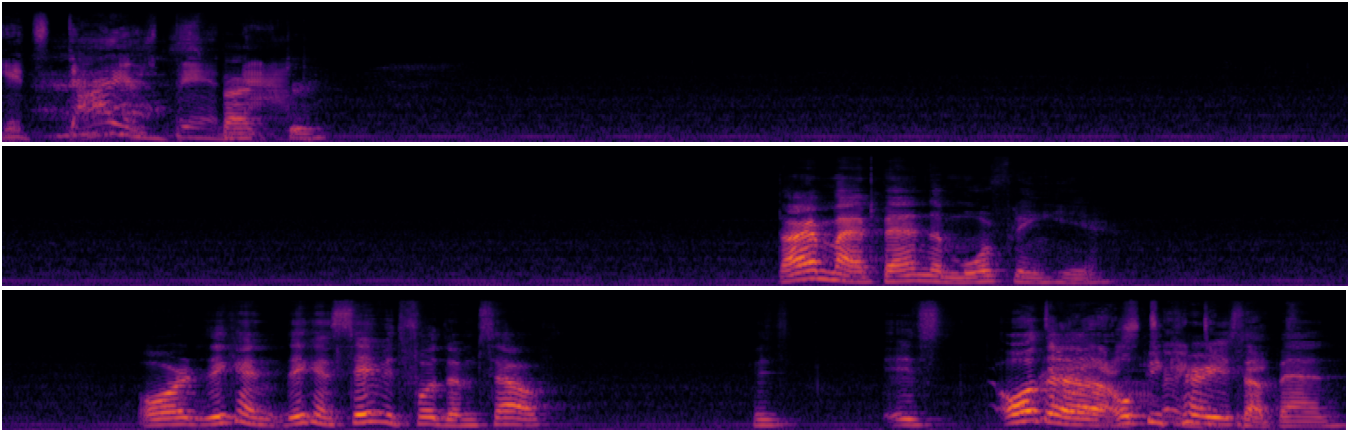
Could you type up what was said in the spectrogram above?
It's Dire's band Spectre. Dire might ban the Morphling here. Or they can they can save it for themselves. It's it's all the OP carries are banned.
